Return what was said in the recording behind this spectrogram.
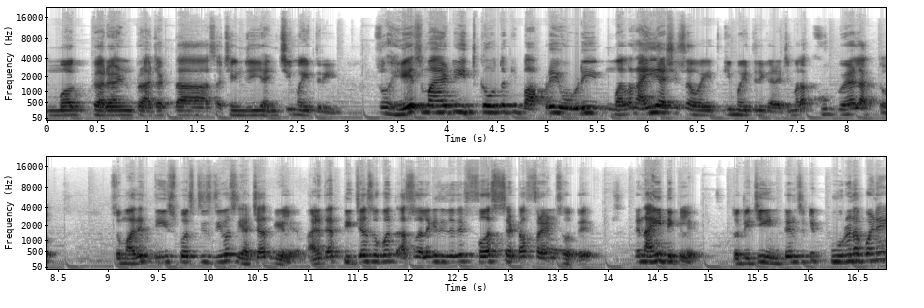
मग करण प्राजक्ता सचिनजी यांची मैत्री. सो हेच माझ्यासाठी इतकं होतं की बापरे एवढी मला नाही अशी सवय इतकी मैत्री करायची. मला खूप वेळ लागतो. सो माझे तीस पस्तीस दिवस ह्याच्यात गेले. आणि त्यात तिच्यासोबत असं झालं की तिचे जे फर्स्ट सेट ऑफ फ्रेंड्स होते ते नाही टिकले. तर तिची इंटेन्सिटी पूर्णपणे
